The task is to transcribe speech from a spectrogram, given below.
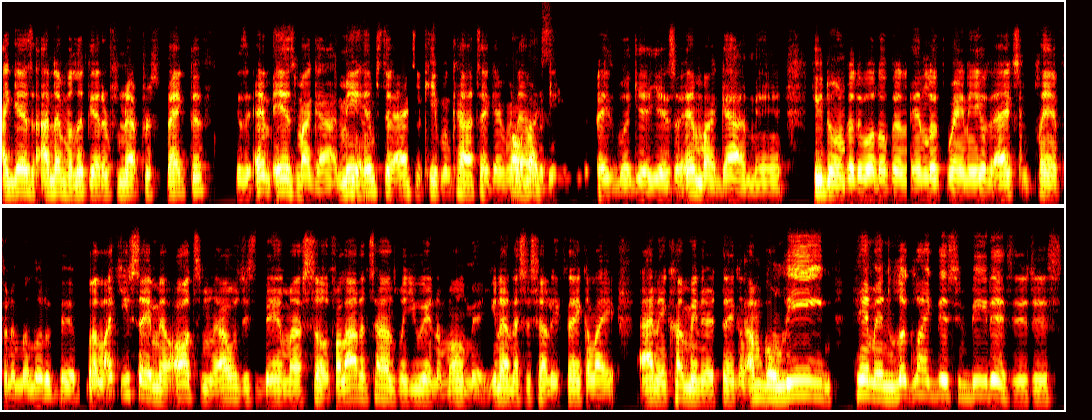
I guess I never looked at it from that perspective because M is my guy. Me yeah. and M still actually keep in contact every oh, now nice. and again. Facebook. Yeah, yeah. So M my guy, man. He doing really well over in Lithuania. He was actually playing for them a little bit. But like you say, man, ultimately I was just being myself. A lot of times when you're in the moment, you're not necessarily thinking like I didn't come in there thinking I'm gonna lead him and look like this and be this. It's just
